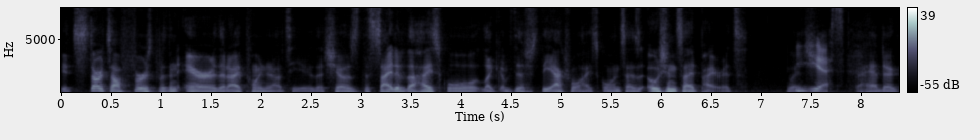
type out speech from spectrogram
it starts off first with an error that I pointed out to you that shows the site of the high school, like of this, the actual high school, and says Oceanside Pirates, which Yes. I had to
